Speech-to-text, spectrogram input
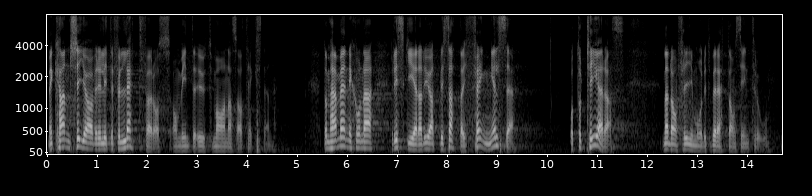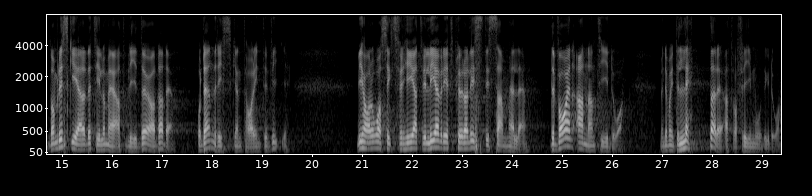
Men kanske gör vi det lite för lätt för oss om vi inte utmanas av texten. De här människorna riskerade ju att bli satta i fängelse och torteras när de frimodigt berättade om sin tro. De riskerade till och med att bli dödade och den risken tar inte vi. Vi har åsiktsfrihet, vi lever i ett pluralistiskt samhälle. Det var en annan tid då, men det var inte lättare att vara frimodig då.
